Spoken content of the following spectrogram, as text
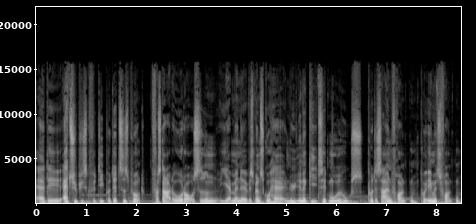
er det atypisk, fordi på det tidspunkt, for snart 8 år siden, jamen øh, hvis man skulle have ny energi til et modehus på designfronten, på imagefronten,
